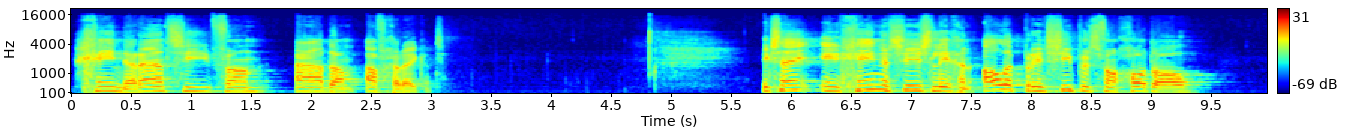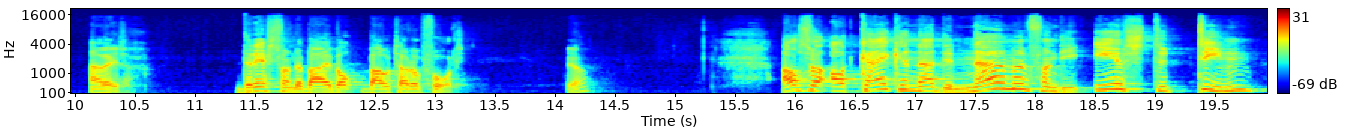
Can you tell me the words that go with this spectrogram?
generatie van Adam afgerekend. Ik zei, in Genesis liggen alle principes van God al aanwezig. De rest van de Bijbel bouwt daarop voort. Ja? Als we al kijken naar de namen van die eerste tien,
